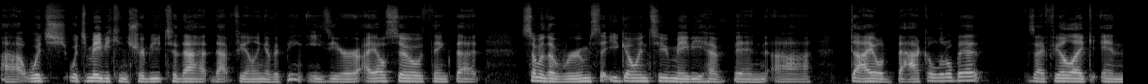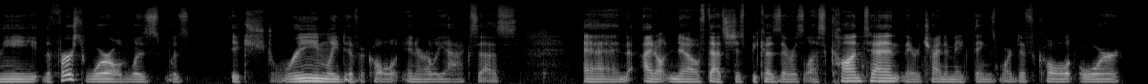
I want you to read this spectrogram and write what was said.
uh, which which maybe contribute to that that feeling of it being easier. I also think that some of the rooms that you go into maybe have been uh, dialed back a little bit because I feel like in the the first world was was extremely difficult in early access. And I don't know if that's just because there was less content, they were trying to make things more difficult, or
